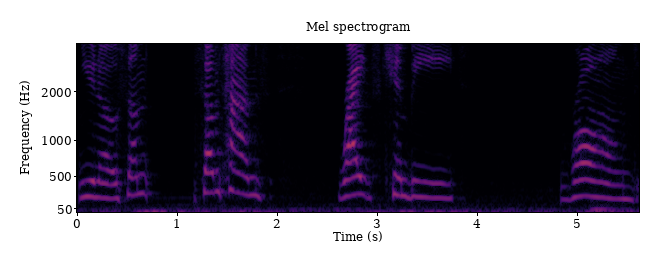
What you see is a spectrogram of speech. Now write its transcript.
you know, some sometimes rights can be wronged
